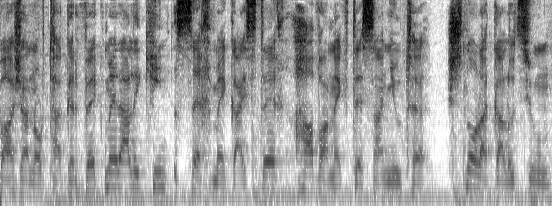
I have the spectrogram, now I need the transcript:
բաժանորդագրվեք մեր ալիքին, սեղ մեկ այստեղ հավանեք տեսանյութը։ Շնորհակալություն։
